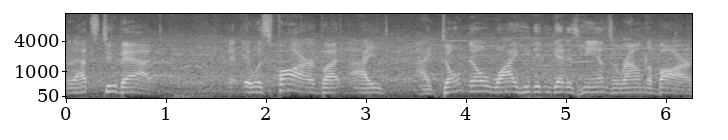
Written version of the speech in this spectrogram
That's too bad. It was far, but I, I don't know why he didn't get his hands around the bar.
